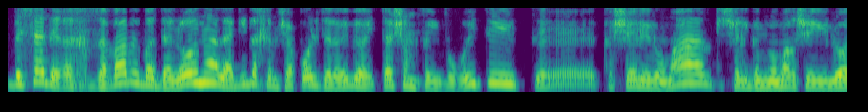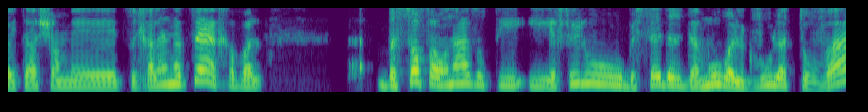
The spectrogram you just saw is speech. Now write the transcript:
בסדר, אכזבה בבדלונה, להגיד לכם שהפועל תל אביב הייתה שם פייבוריטית, אה, קשה לי לומר, קשה לי גם לומר שהיא לא הייתה שם אה, צריכה לנצח, אבל בסוף העונה הזאת היא, היא אפילו בסדר גמור על גבול הטובה.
